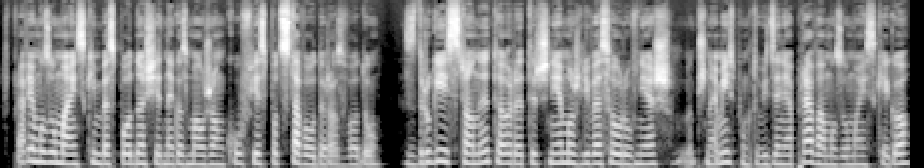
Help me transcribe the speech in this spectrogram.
W prawie muzułmańskim bezpłodność jednego z małżonków jest podstawą do rozwodu. Z drugiej strony, teoretycznie możliwe są również, przynajmniej z punktu widzenia prawa muzułmańskiego,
